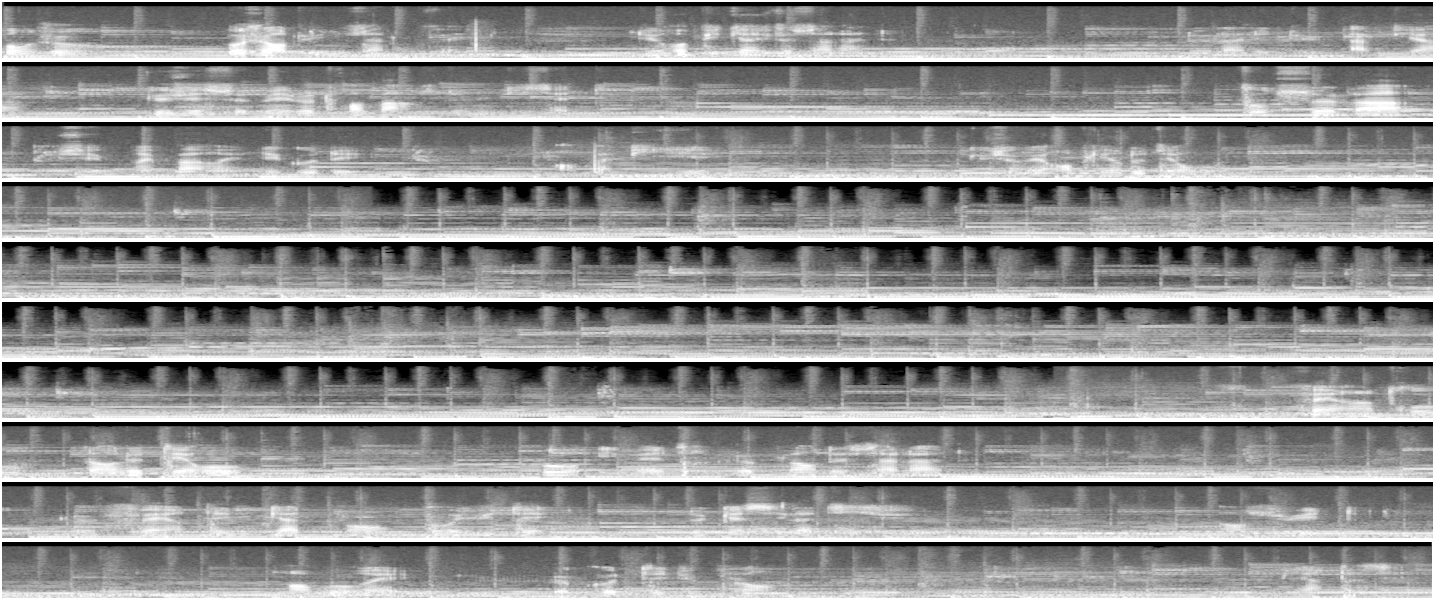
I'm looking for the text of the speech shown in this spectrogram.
Bonjour, aujourd'hui nous allons faire du repiquage de salade de la laitue Apia que j'ai semé le 3 mars 2017. Pour cela, j'ai préparé des godets en papier que je vais remplir de terreau. Faire un trou dans le terreau pour y mettre le plan de salade. Le faire délicatement pour éviter de casser la tige. Ensuite, rembourrer le côté du plan bien tassé.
